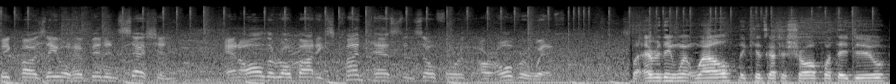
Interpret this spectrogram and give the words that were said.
because they will have been in session and all the robotics contests and so forth are over with. But everything went well. The kids got to show off what they do.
